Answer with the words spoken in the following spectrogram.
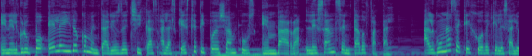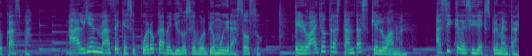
En el grupo he leído comentarios de chicas a las que este tipo de shampoos en barra les han sentado fatal. Alguna se quejó de que le salió caspa, a alguien más de que su cuero cabelludo se volvió muy grasoso, pero hay otras tantas que lo aman. Así que decidí experimentar.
